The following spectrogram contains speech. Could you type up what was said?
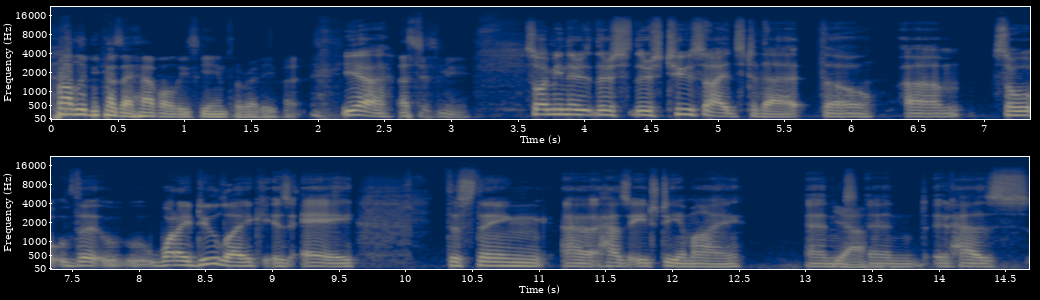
Probably because I have all these games already, but yeah. that's just me. So I mean, there's there's there's two sides to that though. Um, so the what I do like is a this thing uh, has HDMI and Yeah. and it has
